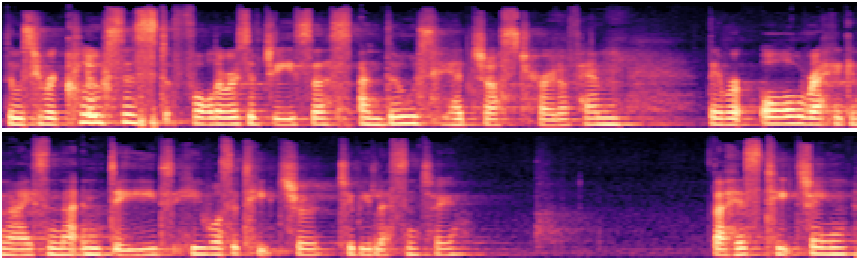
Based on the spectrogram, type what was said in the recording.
those who were closest followers of Jesus and those who had just heard of him, they were all recognizing that indeed he was a teacher to be listened to. That his teaching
